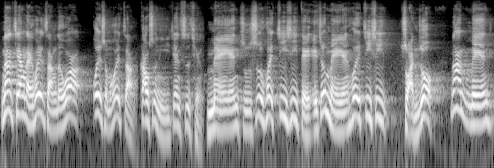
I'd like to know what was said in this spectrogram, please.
那将来会涨的话，为什么会涨？告诉你一件事情，美元指数会继续跌，也就美元会继续转弱。那美元。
